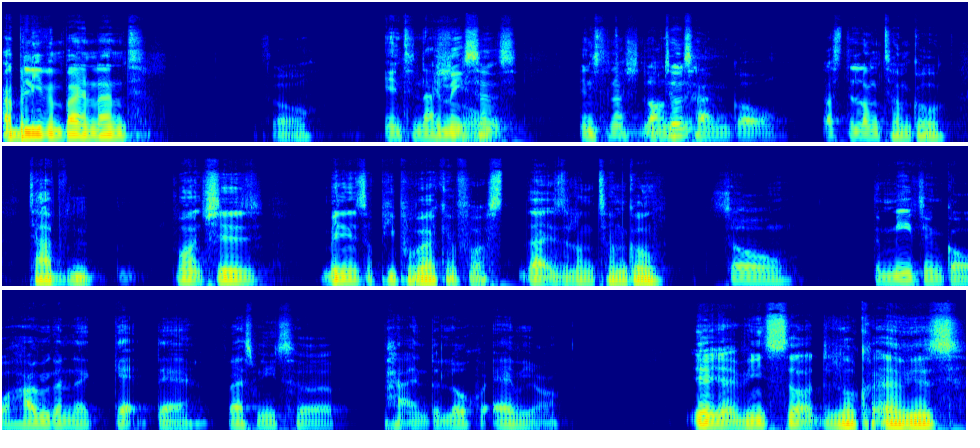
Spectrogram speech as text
I believe in buying land. so international. It makes sense. International. long term goal. That's the long term goal to have branches, millions of people working for us. That is the long term goal. So the medium goal. How are we gonna get there? First, we need to pattern the local area. Yeah, yeah. We need to start at the local areas.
